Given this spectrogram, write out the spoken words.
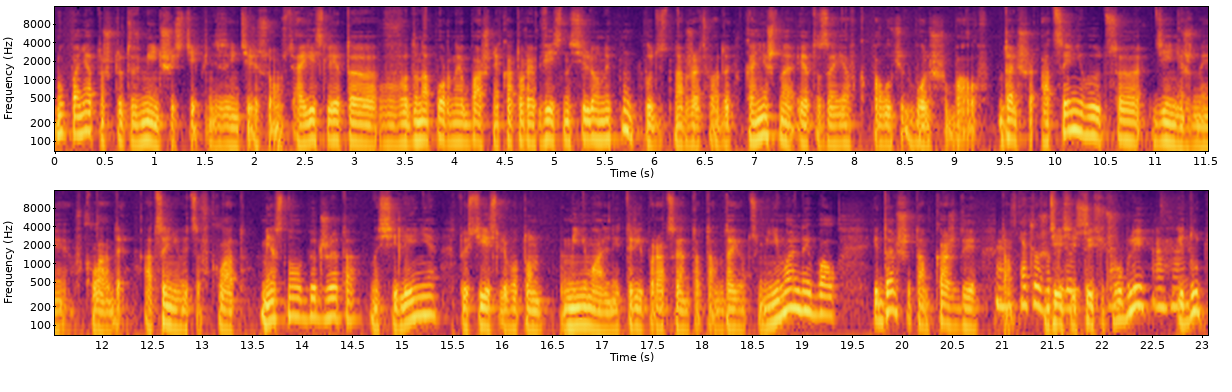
Ну, понятно, что это в меньшей степени заинтересованность. А если это водонапорная башня, которая весь населенный пункт будет снабжать водой, конечно, эта заявка получит больше баллов. Дальше оцениваются денежные вклады. Оценивается вклад местного бюджета, населения. То есть, если вот он минимальный 3%, там дается минимальный балл, и дальше там каждые там, 10 тысяч да? рублей угу. идут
